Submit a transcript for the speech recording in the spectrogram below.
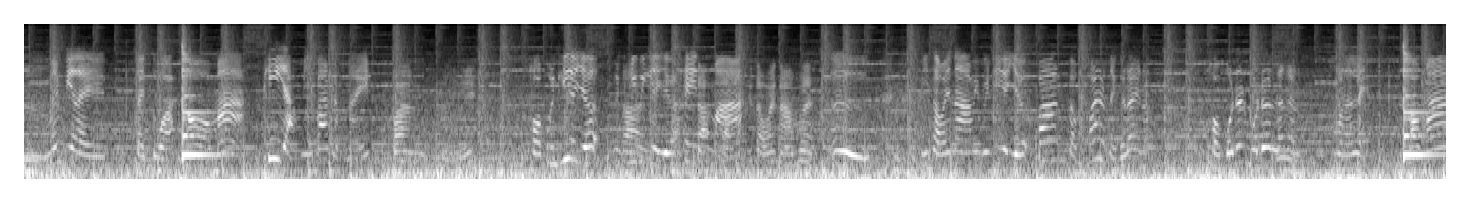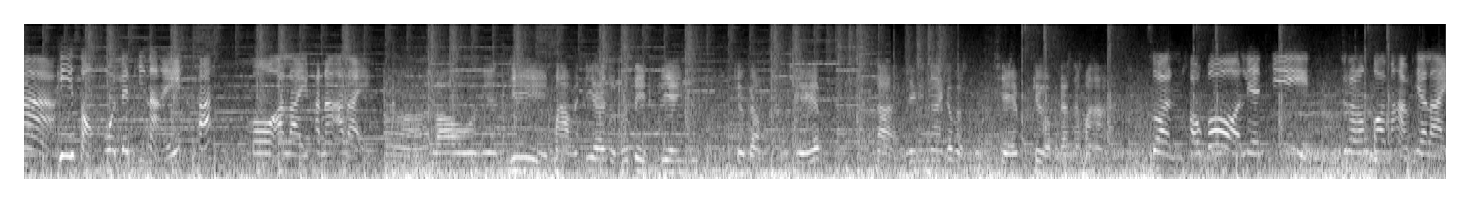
อือืมมไม่มีอะไรในตัวต่อมาพี่อยากมีบ้านแบบไหน บ้านไหนขอพื้นที่เยอะๆพื้นที่วิ่งเยอะๆให้สระหมามีสระว่ายน้ำด้วยเออมีสระว่ายน้ำมีพื้นที่เยอะๆบ้านแบบบ้านแบบไหนก็ได้นะ ขอโมเดิร์นโมเดิร์นแล้วกันประมาณนั้นแหละต่อมาพี่สองคนเรียนที่ไหนคะมอะไรคณะอะไร อ่าเราเรียนที่มหาวิทยาลัยสวนดุสิตเรียนเกี่ยวกับเชฟใช่เรียกง่ายๆก็แบบเชฟเกี่ยวกับการทำอาหารส่วนเขาก็เรียนที่จุฬาลงกรณ์มหาวิทยาลัย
